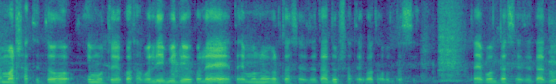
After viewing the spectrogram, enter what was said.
আমার সাথে তো ইমোতে কথা বলি ভিডিও কলে তাই মনে করতেছে যে দাদুর সাথে কথা বলতেছি। তাই বলতেছে যে দাদু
